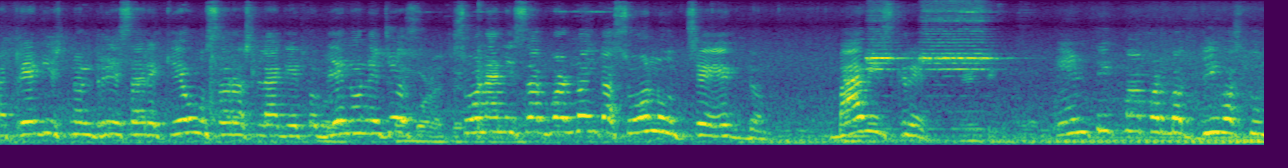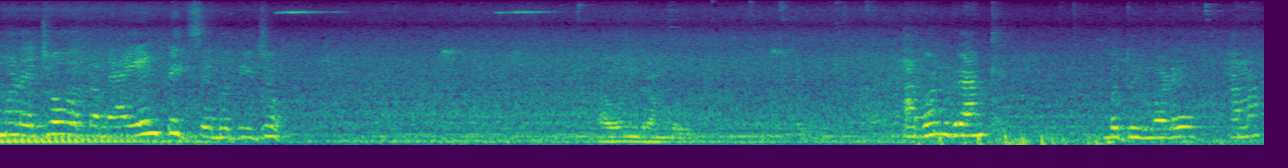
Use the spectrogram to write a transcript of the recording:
ટ્રેડિશનલ ડ્રેસ અરે કેવું સરસ લાગે તો બેનોને જો સોનાની સગવડ નહીં તો સોનું જ છે એકદમ. બાવીસ ગ્રેડ એન્ટિકમાં પણ બધી વસ્તુ મળે. જોવો તમે આ એન્ટિક છે બધી જો. આ વન ગ્રામ બોલ. આવન વન ગ્રામ બધું મળે આમાં.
